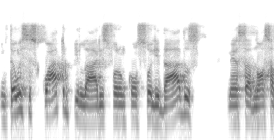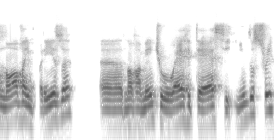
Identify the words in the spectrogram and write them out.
Então, esses quatro pilares foram consolidados nessa nossa nova empresa, uh, novamente o RTS Industry,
